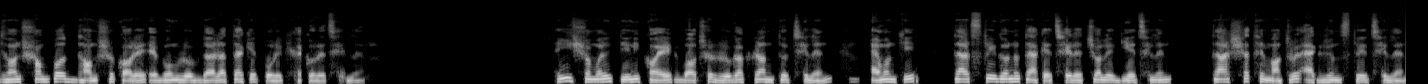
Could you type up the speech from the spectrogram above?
ধন সম্পদ ধ্বংস করে এবং রোগ দ্বারা তাকে পরীক্ষা করেছিলেন। এই সময় তিনি কয়েক বছর রোগাক্রান্ত ছিলেন, এমনকি তার স্ত্রীগণ তাকে ছেড়ে চলে গিয়েছিলেন। তার সাথে মাত্র একজন স্ত্রী ছিলেন,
